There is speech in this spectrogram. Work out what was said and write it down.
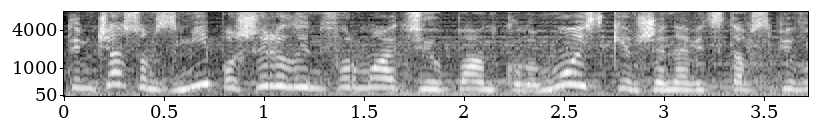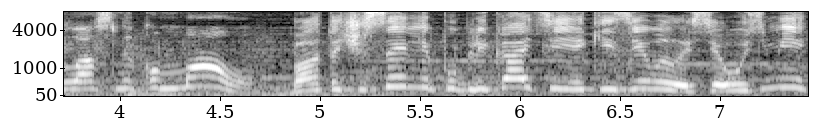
Тим часом ЗМІ поширили інформацію. Пан Коломойський вже навіть став співвласником МАУ. Багаточисельні публікації, які з'явилися у ЗМІ,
